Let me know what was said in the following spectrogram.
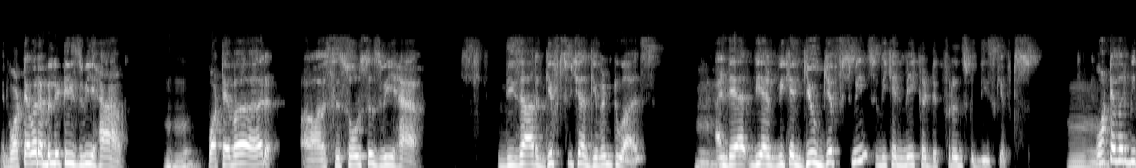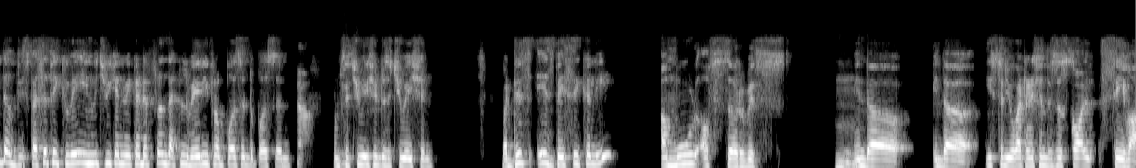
and whatever abilities we have Mm-hmm. whatever uh, resources we have these are gifts which are given to us Hmm. and they are we are we can give gifts means we can make a difference with these gifts Hmm. whatever be the specific way in which we can make a difference that will vary from person to person Yeah. from situation to situation but this is basically a mood of service Hmm. in the in the eastern yoga tradition this is called seva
